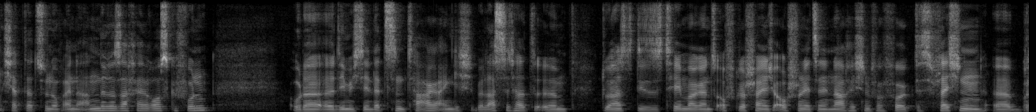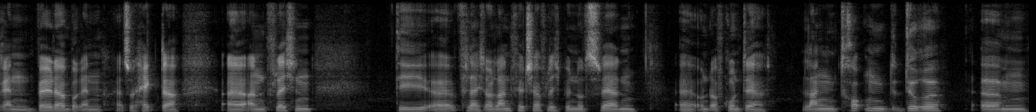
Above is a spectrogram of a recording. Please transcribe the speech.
Ich habe dazu noch eine andere Sache herausgefunden oder äh, die mich den letzten Tagen eigentlich belastet hat. Ähm, du hast dieses Thema ganz oft wahrscheinlich auch schon jetzt in den Nachrichten verfolgt, das Flächenbrennen, äh, Wälderbrennen, also Hektar äh, an Flächen, die äh, vielleicht auch landwirtschaftlich benutzt werden äh, und aufgrund der langen Trockendürre ähm,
